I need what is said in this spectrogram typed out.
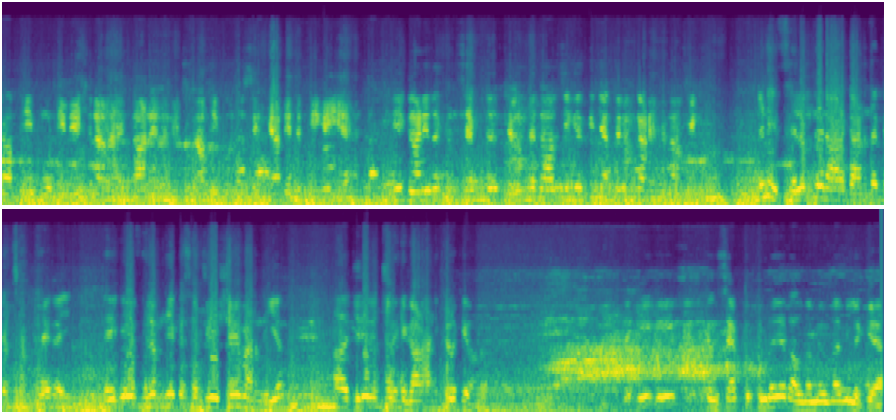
ਕਾਫੀ ਮੋਟੀਵੇਸ਼ਨਲ ਹੈ। ਗਾਣੇ ਦੇ ਵਿੱਚ ਕਾਫੀ ਕੁਝ ਸਿੱਖਿਆ ਵੀ ਦਿੱਤੀ ਗਈ ਹੈ। ਇਹ ਗਾਣੇ ਦਾ ਕਨਸੈਪਟ ਫਿਲਮ ਦੇ ਨਾਲ ਸੀਗਾ ਕਿ ਜਾਂ ਫਿਲਮ ਗਾਣੇ ਦੇ ਨਾਲ ਸੀ ਨਹੀਂ ਨਹੀਂ ਫਿਲਮ ਦੇ ਨਾਲ ਗਾਣੇ ਦਾ ਕਨਸੈਪਟ ਹੈਗਾ ਜੀ। ਤੇ ਇਹ ਫਿਲਮ ਦੀ ਇੱਕ ਸਿਚੁਏਸ਼ਨ ਹੀ ਬਣਦੀ ਆ ਜਿਹਦੇ ਵਿੱਚੋਂ ਇਹ ਗਾਣਾ ਨਿਕਲ ਕੇ ਆਉਂਦਾ। ਤੇ ਇਹ ਇਹ ਕਨਸੈਪਟ ਥੋੜਾ ਜਿਹਾ ਰਲਦਾ ਮਿਲਦਾ ਵੀ ਲੱਗਿਆ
